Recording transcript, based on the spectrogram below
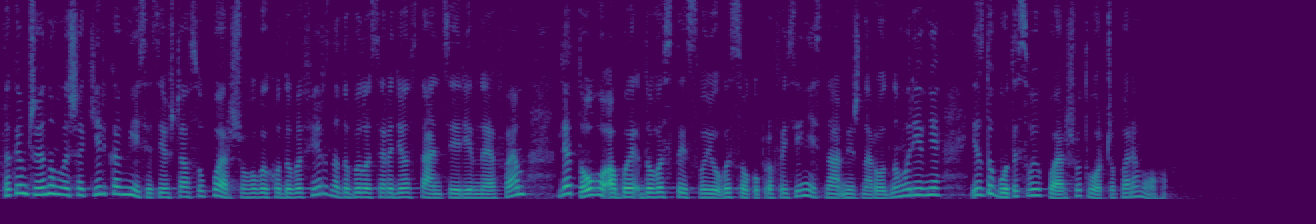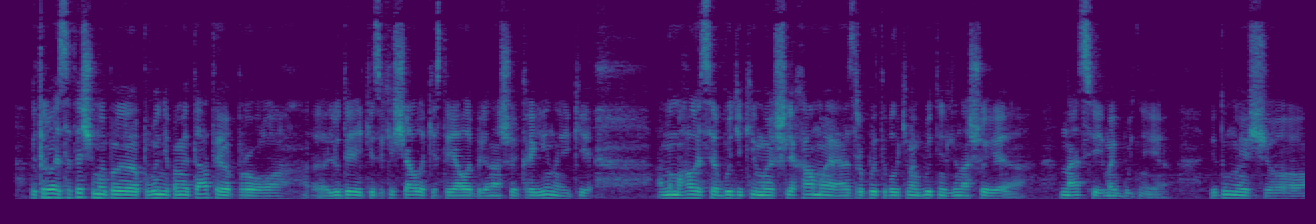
Таким чином, лише кілька місяців з часу першого виходу в ефір знадобилося радіостанції Рівне ФМ для того, аби довести свою високу професійність на міжнародному рівні і здобути свою першу творчу перемогу. Відкривається те, що ми повинні пам'ятати про е, людей, які захищали, які стояли біля нашої країни, які намагалися будь-якими шляхами зробити велике майбутнє для нашої нації майбутньої. І думаю, що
